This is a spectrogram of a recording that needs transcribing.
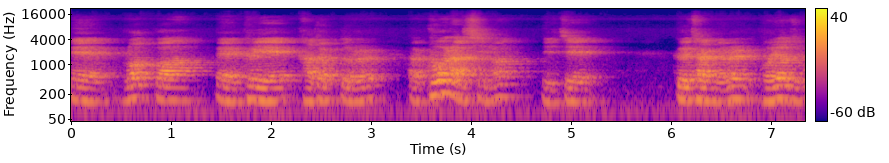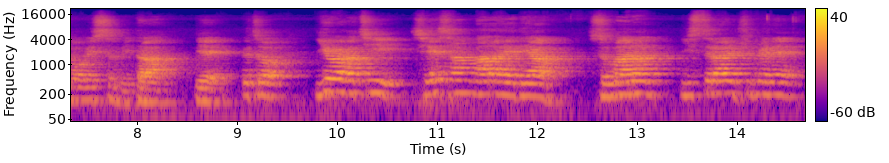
예, 롯과 예, 그의 가족들을 어, 구원하시는 이제 그 장면을 보여주고 있습니다. 예, 그래서 이와 같이 세상 나라에 대한 수많은 이스라엘 주변의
